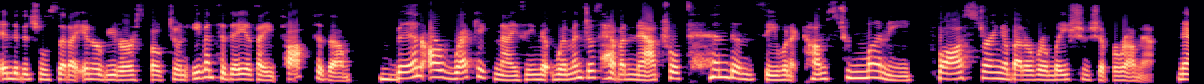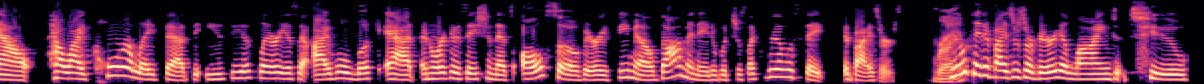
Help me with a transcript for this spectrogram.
individuals that I interviewed or spoke to, and even today as I talk to them, men are recognizing that women just have a natural tendency when it comes to money fostering a better relationship around that. Now, how I correlate that the easiest, Larry, is that I will look at an organization that's also very female dominated, which is like real estate advisors. Right. Real estate advisors are very aligned to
